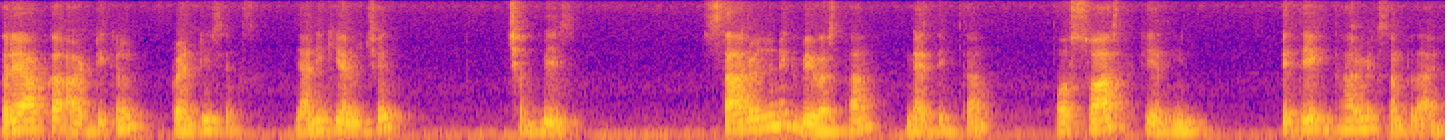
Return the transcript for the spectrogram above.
फिर आपका आर्टिकल 26 यानी कि अनुच्छेद 26 सार्वजनिक व्यवस्था, नैतिकता और स्वास्थ्य के अधीन प्रत्येक धार्मिक संप्रदाय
